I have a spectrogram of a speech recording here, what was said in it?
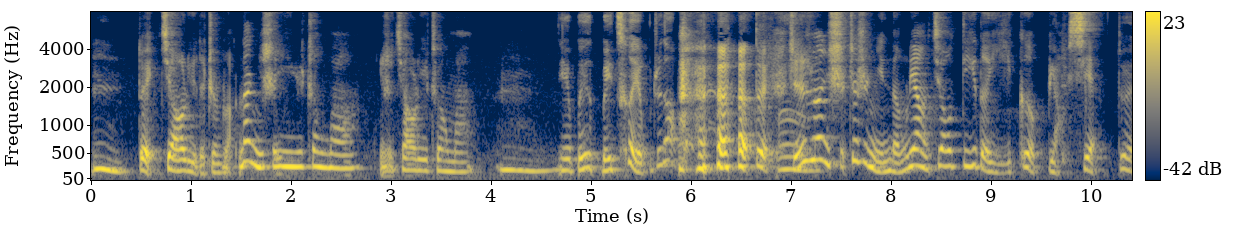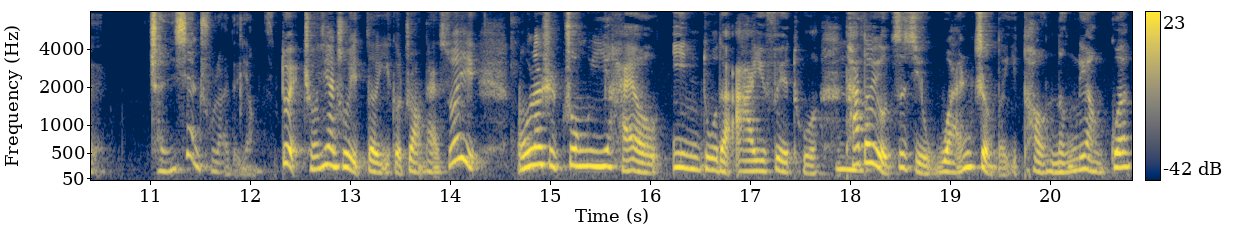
嗯，对，焦虑的症状。那你是抑郁症吗？你是焦虑症吗？嗯，也没没测也不知道，对，只是说你是这是你能量较低的一个表现，对。呈现出来的样子，对，呈现出的一个状态。所以，无论是中医还有印度的阿育吠陀，它都有自己完整的一套能量观。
